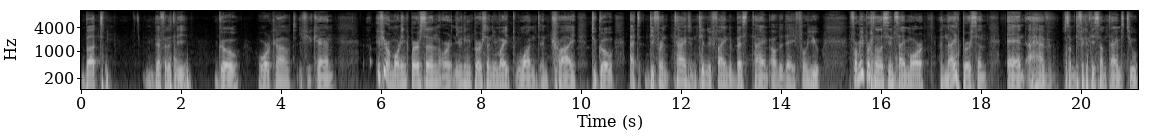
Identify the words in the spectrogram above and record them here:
But definitely go work out if you can. If you're a morning person or an evening person, you might want and try to go at different times until you find the best time of the day for you. For me personally, since I'm more a night person and I have some difficulty sometimes to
